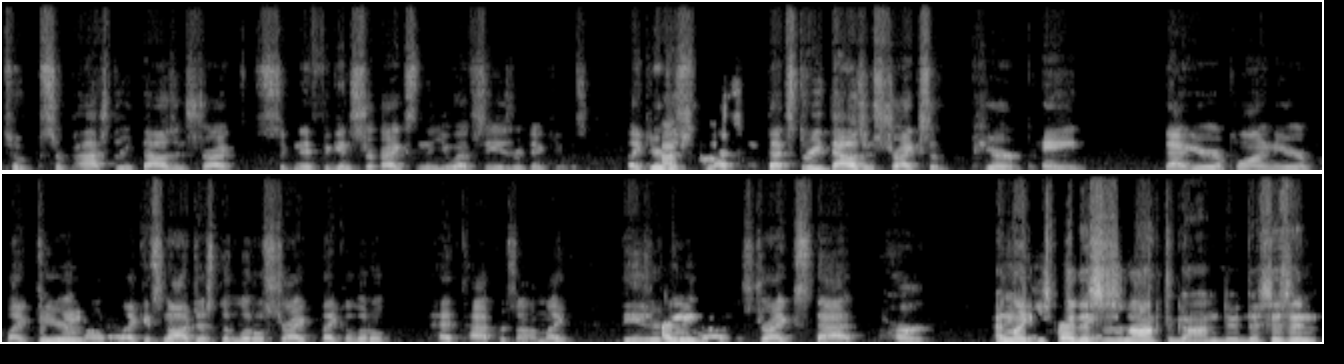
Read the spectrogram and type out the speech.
to surpass three thousand strikes, significant strikes in the UFC is ridiculous. Like you're just Absolutely. that's that's three thousand strikes of pure pain that you're applying to your like to your Mhm. opponent. Like it's not just a little strike, like a little head tap or something. Like these are I mean- strikes that hurt. And Like, like you said, this is an octagon, dude. This isn't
